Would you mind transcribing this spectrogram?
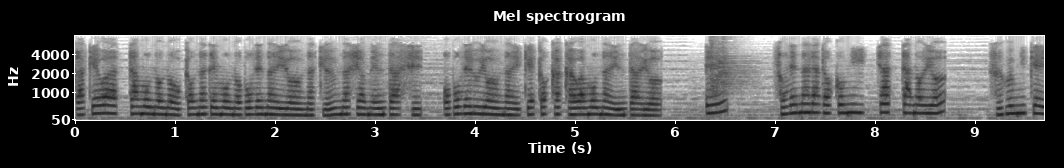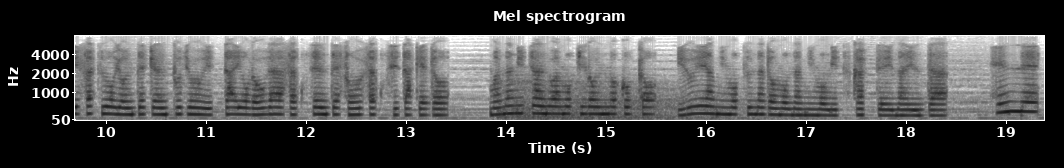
崖はあったものの大人でも登れないような急な斜面だし、溺れるような池とか川もないんだよ。え？えそれならどこに行っちゃったのよ？すぐに警察を呼んでキャンプ場一帯をローラー作戦で捜索したけど、まなみちゃんはもちろんのこと、衣類や荷物なども何も見つかっていないんだ。変ね。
